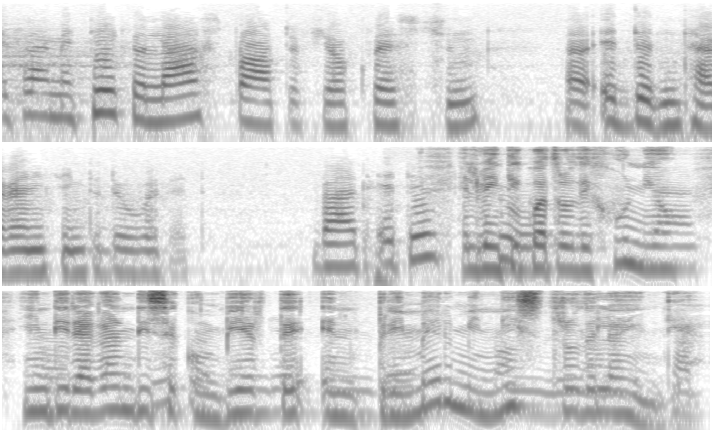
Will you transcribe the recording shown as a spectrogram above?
If I may take the last part of your question, uh, it didn't have anything to do with it. El 24 de junio, Indira Gandhi se convierte en primer ministro de la India.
